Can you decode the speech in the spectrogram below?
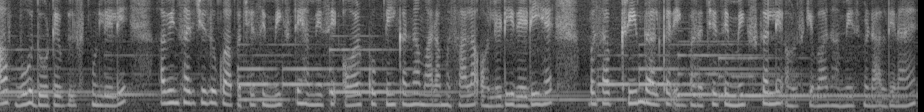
आप वो दो टेबल स्पून ले लें। अब इन सारी चीज़ों को आप अच्छे से मिक्स दें। हमें इसे और कुक नहीं करना। हमारा मसाला ऑलरेडी रेडी है। बस आप क्रीम डालकर एक बार अच्छे से मिक्स कर लें और उसके बाद हमें इसमें डाल देना है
